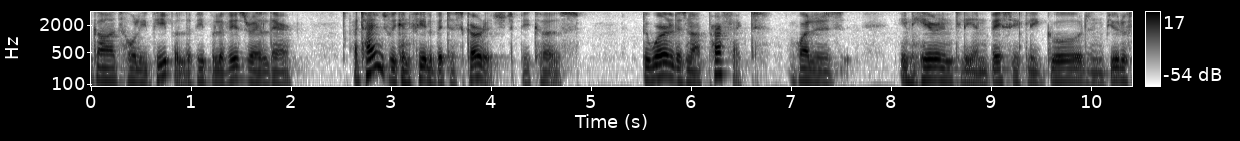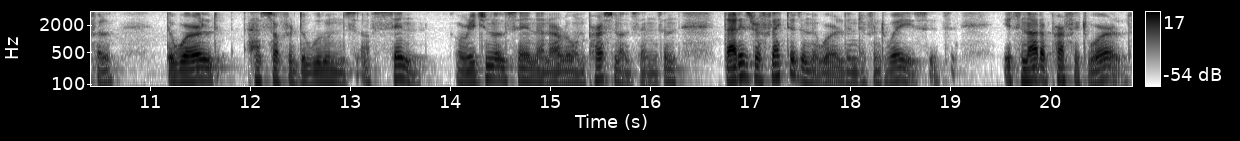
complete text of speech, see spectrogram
God's holy people, the people of Israel there, at times we can feel a bit discouraged because the world is not perfect. While it is inherently and basically good and beautiful, the world has suffered the wounds of sin, original sin and our own personal sins, and that is reflected in the world in different ways. It's it's not a perfect world.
